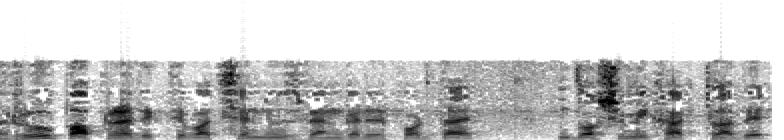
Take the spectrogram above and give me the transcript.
রূপ আপনারা দেখতে পাচ্ছেন নিউজ ভ্যানগার্ডের পর্দায়। দশমিক হাট ক্লাবের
